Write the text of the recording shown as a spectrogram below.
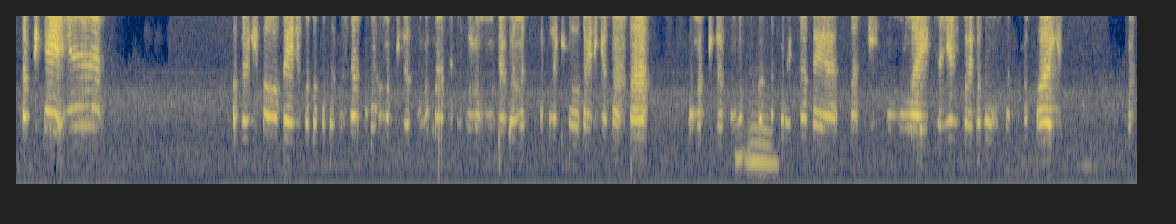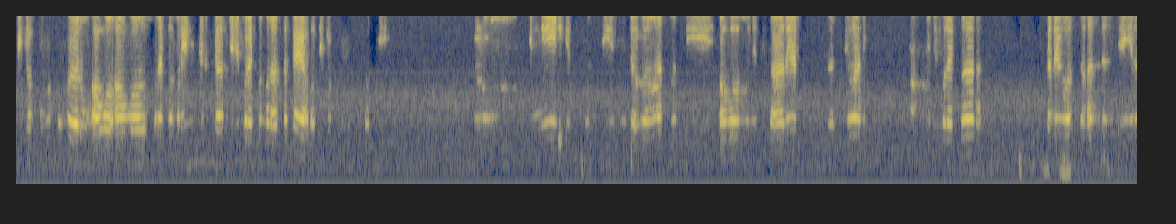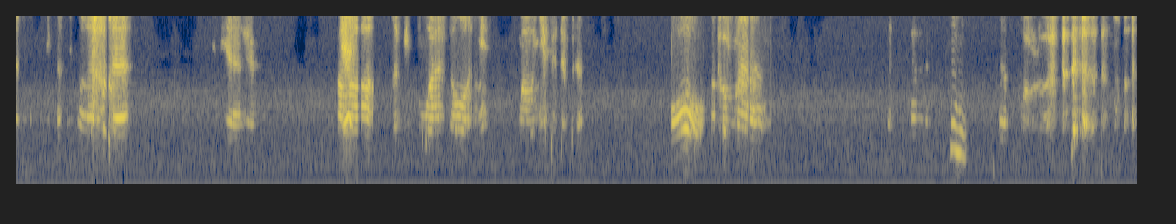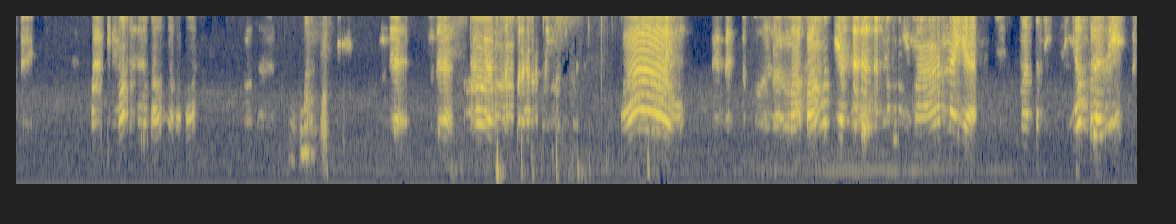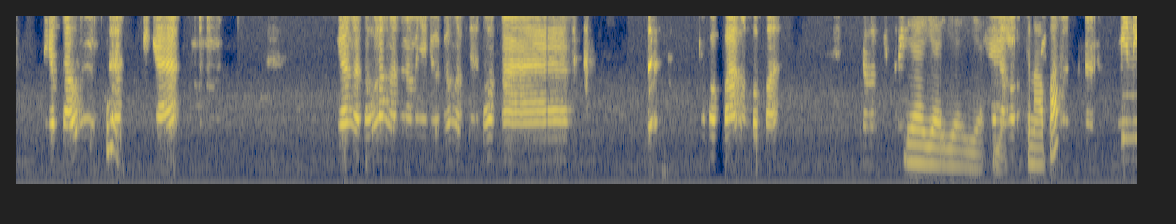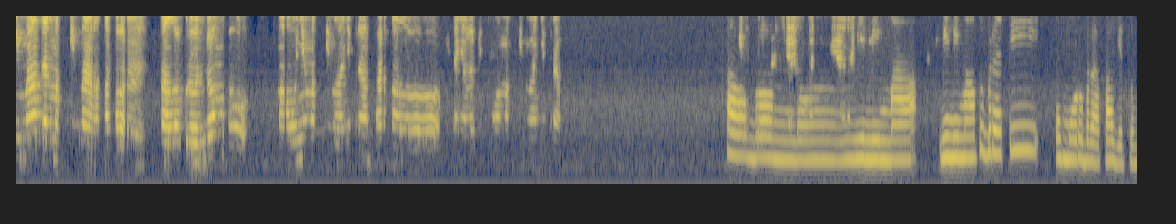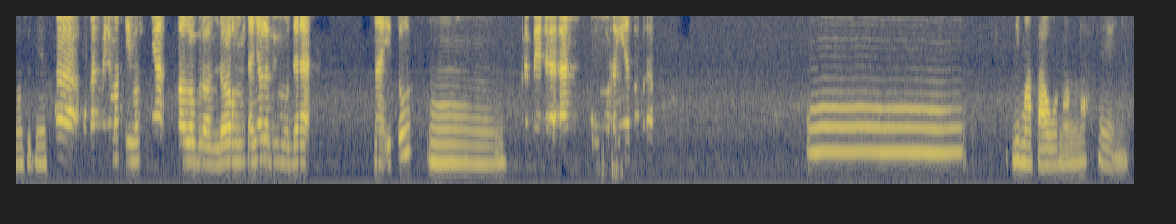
tapi kayaknya apalagi kalau kayak di kota-kota besar tuh kan umur 30 masih tergolong muda banget. Apalagi kalau kayak di Jakarta umur 30 hmm. Kenapa minimal dan maksimal kalau kalau berondong tuh maunya maksimalnya berapa kalau misalnya lebih tua maksimalnya berapa kalau berondong minimal minimal tuh berarti umur berapa gitu maksudnya? Uh, bukan minimal sih, maksudnya kalau berondong misalnya lebih muda. Nah, itu hmm. perbedaan umurnya tuh berapa? Hmm, lima tahunan lah kayaknya.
